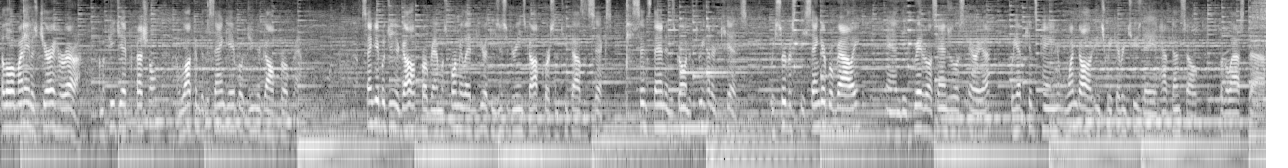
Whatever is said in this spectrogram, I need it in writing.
Hello, my name is Jerry Herrera. I'm a PGA professional and welcome to the San Gabriel Junior Golf Program. San Gabriel Junior Golf Program was formulated here at the Azusa Greens Golf Course in 2006. Since then it has grown to 300 kids. We service the San Gabriel Valley and the greater Los Angeles area. We have kids paying $1 each week every Tuesday and have done so for the last, uh,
